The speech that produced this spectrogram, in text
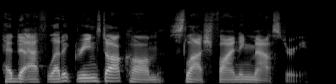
head to athleticgreens.com slash findingmastery.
